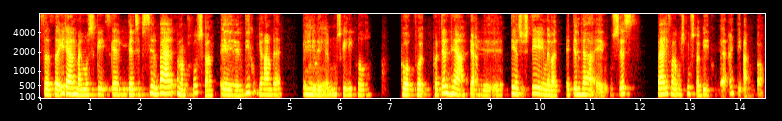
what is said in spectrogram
så, så et er, at man måske skal identificere, hvad er det for nogle trusler, øh, vi kunne blive ramt af, øh, måske lige på, på, på, på den her, Ja. øh, det her system, eller øh, den her øh, proces, er det for nogle kunne være rigtig ramt for.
